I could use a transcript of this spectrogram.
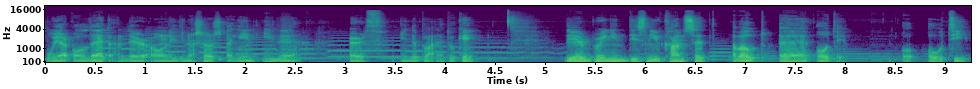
we are all dead and there are only dinosaurs again in the earth, in the planet, okay? They are bringing this new concept about uh, OT, OT,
